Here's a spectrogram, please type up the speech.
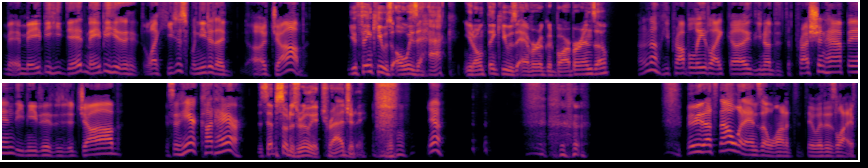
Maybe he did. Maybe he like he just needed a a job. You think he was always a hack? You don't think he was ever a good barber, Enzo? I don't know. He probably like uh, you know the depression happened. He needed a job. He said, "Here, cut hair." This episode is really a tragedy. yeah. Maybe that's not what Enzo wanted to do with his life.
